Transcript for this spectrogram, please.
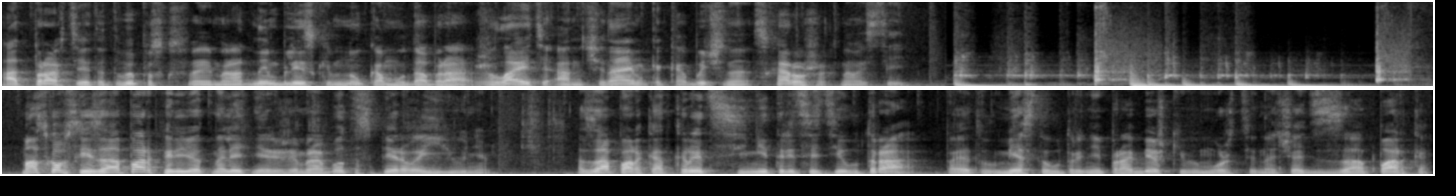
отправьте этот выпуск своим родным, близким, ну кому добра желаете, а начинаем, как обычно, с хороших новостей. Московский зоопарк перейдет на летний режим работы с 1 июня. Зоопарк открыт с 7.30 утра, поэтому вместо утренней пробежки вы можете начать с зоопарка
